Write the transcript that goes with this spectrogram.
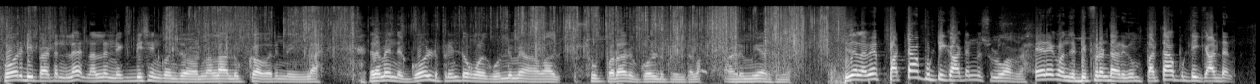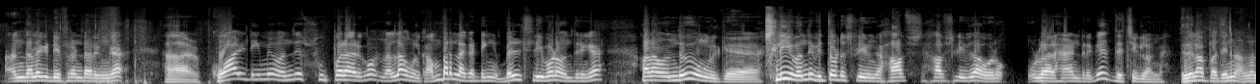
ஃபோர் டி பேட்டர்னில் நல்ல நெக் டிசைன் கொஞ்சம் நல்லா லுக்காக வரும்னு வைங்களேன். எல்லாமே இந்த கோல்டு பிரிண்ட் உங்களுக்கு ஒன்றுமே ஆகாது. சூப்பராக இருக்கும் கோல்டு பிரிண்ட் எல்லாம். அருமையாக இருக்குங்க. இதெல்லாமே பட்டா பட்டாப்புட்டி காட்டன்னு சொல்லுவாங்க. வேறே கொஞ்சம் டிஃப்ரெண்ட்டாக இருக்கும். பட்டாப்புட்டி காட்டன் அந்தளவுக்கு டிஃப்ரெண்ட்டாக இருக்குங்க. குவாலிட்டியுமே வந்து சூப்பராக இருக்கும். நல்லா உங்களுக்கு அம்பர்லா கட்டிங் பெல் ஸ்லீவோட வந்துருங்க. ஆனால் வந்து உங்களுக்கு ஸ்லீவ் வந்து வித்தவுட் ஸ்லீவுங்க ஹாஃப் ஹாஃப் ஸ்லீவ் தான் வரும். உள்ள ஹேண்ட் இருக்குது தைச்சிக்கலாங்க. இதெல்லாம் பார்த்தீங்கன்னா நல்லா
